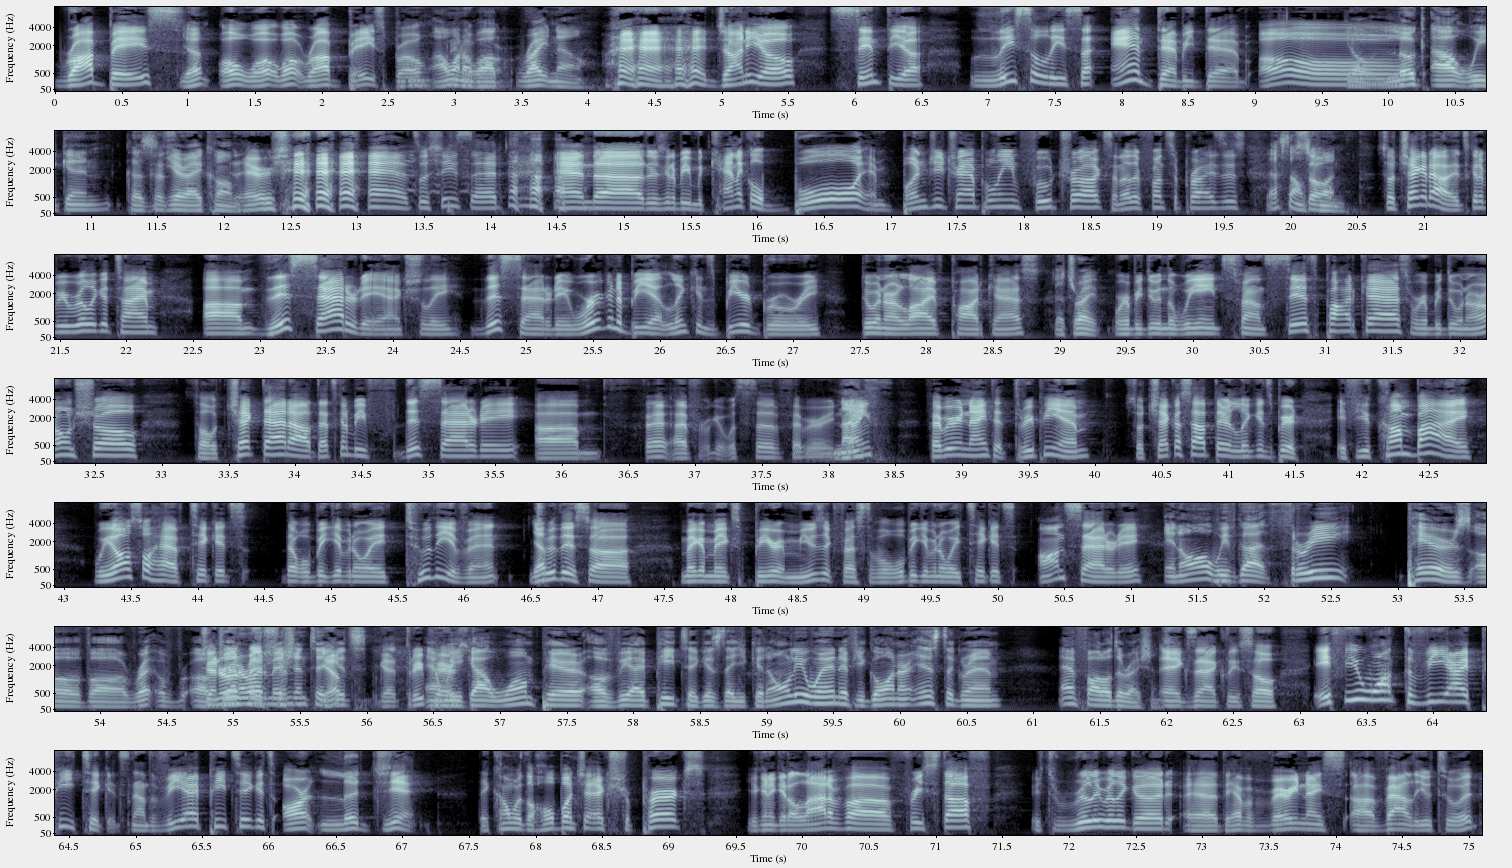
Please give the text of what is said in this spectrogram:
Rob Base. Yep. Oh, what? What? Rob Base, bro. I want to walk right now. Johnny O, Cynthia, Lisa Lisa, and Debbie Deb. Oh, Yo, look out weekend because here I come. There, she, that's what she said. and uh, there's gonna be mechanical bull and bungee trampoline, food trucks, and other fun surprises. That sounds so, fun. So check it out. It's gonna be a really good time. Um, this Saturday, actually, this Saturday, we're gonna be at Lincoln's Beard Brewery doing our live podcast. That's right. We're gonna be doing the We Ain't Found Sith podcast. We're gonna be doing our own show. So check that out. That's gonna be f- this Saturday. Um, fe- I forget what's the February 9th? Ninth. February 9th at 3 p.m. So check us out there, Lincoln's Beard. If you come by, we also have tickets that will be given away to the event Yep. to this uh, Mega Mix Beer and Music Festival. We'll be giving away tickets on Saturday. In all, we've got three pairs of, uh, re- of, of General general, admission. admission, Yep. We got three and pairs. we got one pair of VIP tickets that you can only win if you go on our Instagram and follow directions. Exactly. So if you want the VIP tickets, now the VIP tickets are legit. They come with a whole bunch of extra perks. You're gonna get a lot of uh, free stuff. It's really, really good. Uh, they have a very nice uh, value to it.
